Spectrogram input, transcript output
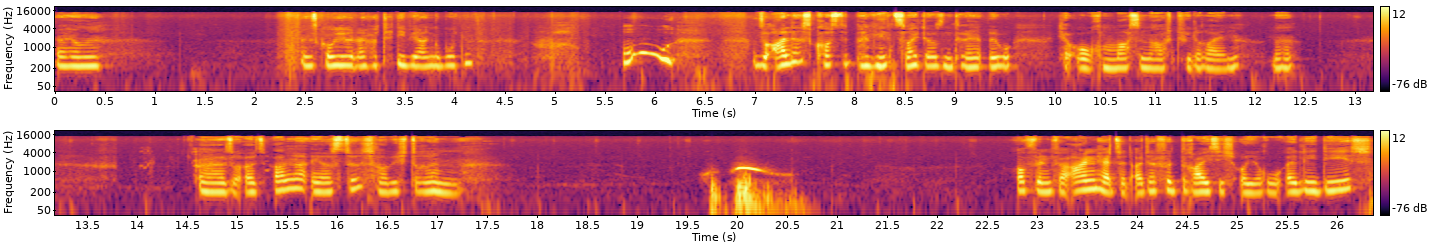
Ja, Junge. Go, hier wird einfach Teddybär angeboten. Uh! Also alles kostet bei mir 2300 Euro. Ich habe auch massenhaft viel rein. Ne? Also als allererstes habe ich drin. Auf jeden Fall ein Headset, Alter, für 30 Euro. LEDs.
